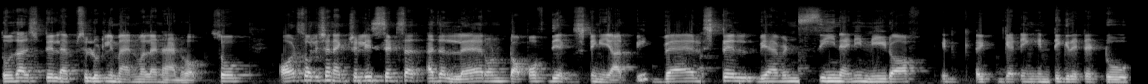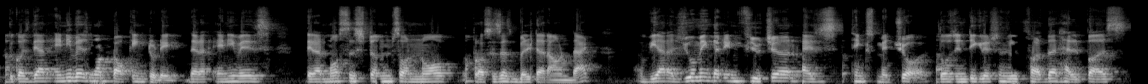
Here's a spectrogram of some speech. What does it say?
those are still absolutely manual and ad hoc so our solution actually sits as a layer on top of the existing ERP, where still we haven't seen any need of it, getting integrated to because they are anyways not talking today. There are anyways there are no systems or no processes built around that. We are assuming that in future as things mature those integrations will further help us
